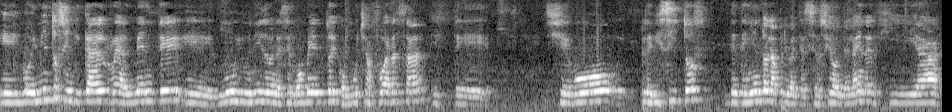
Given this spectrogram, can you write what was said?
El movimiento sindical realmente eh, muy unido en ese momento y con mucha fuerza este, llevó plebiscitos deteniendo la privatización de la energía,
